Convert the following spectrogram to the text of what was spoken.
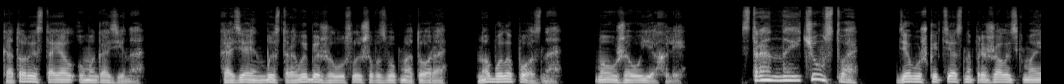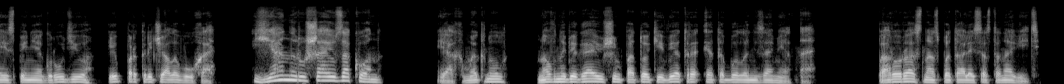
который стоял у магазина. Хозяин быстро выбежал, услышав звук мотора, но было поздно. Мы уже уехали. «Странное чувство!» Девушка тесно прижалась к моей спине грудью и прокричала в ухо. «Я нарушаю закон!» Я хмыкнул, но в набегающем потоке ветра это было незаметно. Пару раз нас пытались остановить,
